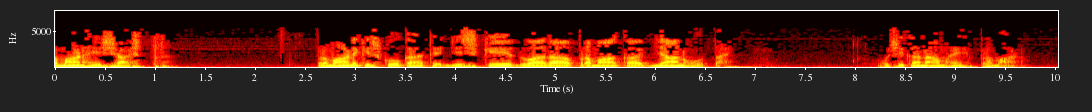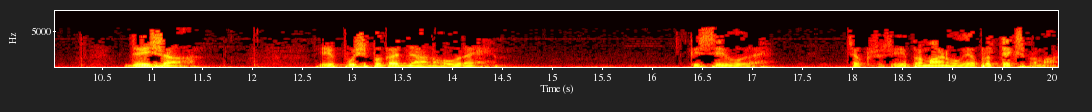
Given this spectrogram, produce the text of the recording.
प्रमाण है शास्त्र। प्रमाण किसको कहते? जिसके द्वारा प्रमा का ज्ञान होता है। उसी का नाम है प्रमाण। जैसा ये पुष्प का ज्ञान हो रहा है, किससे हो रहा है? चक्षु से। ये प्रमाण हो गया प्रत्यक्ष प्रमाण।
